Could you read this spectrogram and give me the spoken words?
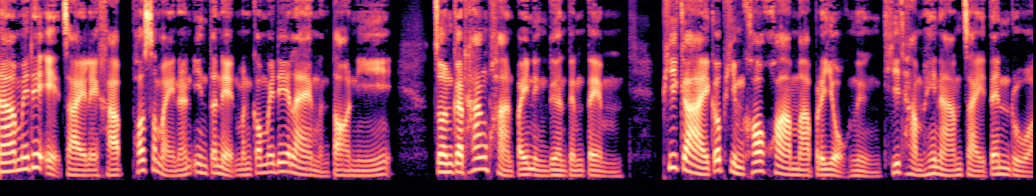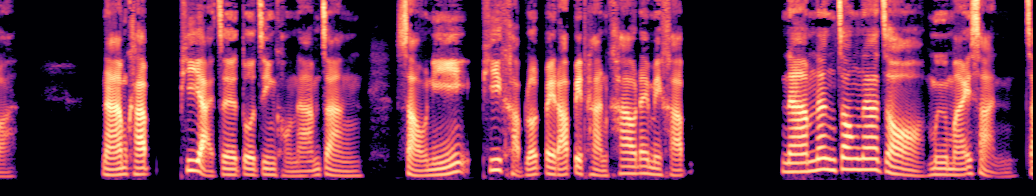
น้ำไม่ได้เอะใจเลยครับ เพราะสมัยนั้นอินเทอร์เน็ตมันก็ไม่ได้แรงเหมือนตอนนี้ จนกระทั่งผ่านไปหนึ่งเดือนเต็มๆ พี่กายก็พิมพ์ข้อความมาประโยคหนึ่งที่ทำให้น้ำใจเต้นรัว น้ำครับ พี่อยากเจอตัวจริงของน้ำจัง เสาร์นี้พี่ขับรถไปรับไปทานข้าวได้ไหมครับ น้ำนั่งจ้องหน้าจอ มือไม้สั่น ใจ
